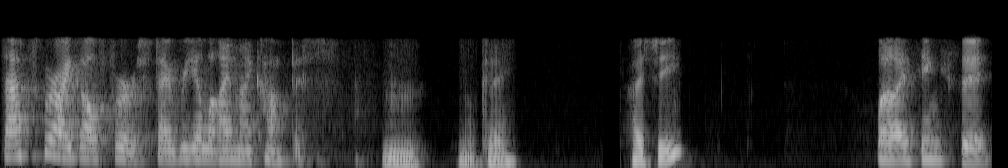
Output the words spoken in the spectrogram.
That's where I go first. I realign my compass. Mm. Okay. I see. Well, I think that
